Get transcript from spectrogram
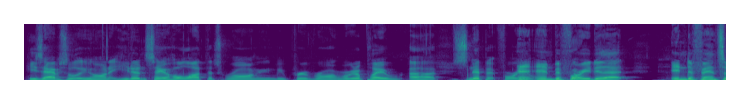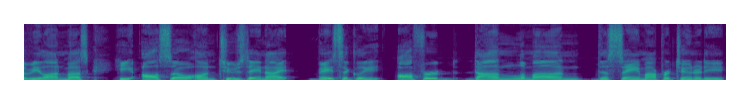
He's absolutely on it. He doesn't say a whole lot that's wrong and can be proved wrong. We're going to play a uh, snippet for you. And, and before you do that, in defense of Elon Musk, he also on Tuesday night basically offered Don Lemon the same opportunity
